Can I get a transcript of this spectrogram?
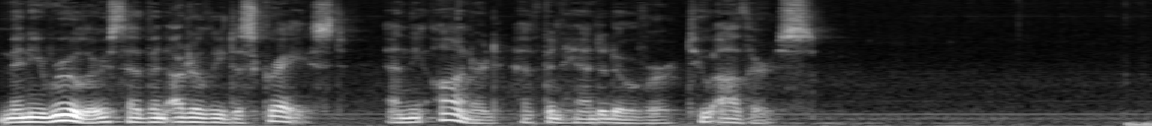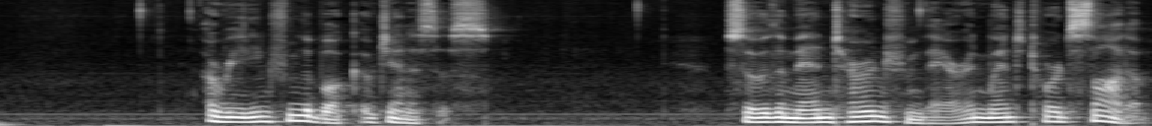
Many rulers have been utterly disgraced, and the honored have been handed over to others. A reading from the book of Genesis. So the men turned from there and went toward Sodom,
